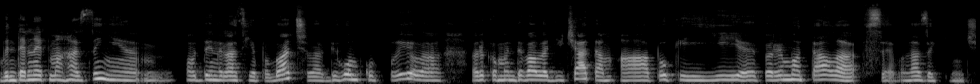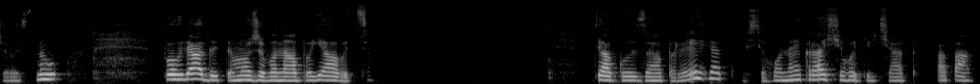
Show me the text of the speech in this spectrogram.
В інтернет-магазині один раз я побачила, бігом купила, рекомендувала дівчатам, а поки її перемотала, все, вона закінчилась. Ну, поглядуйте, може вона появиться. Дякую за перегляд. Всього найкращого, дівчата. Па-па.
